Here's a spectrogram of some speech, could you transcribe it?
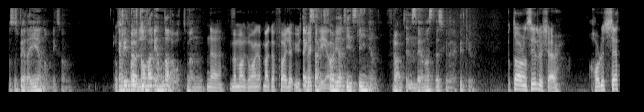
Och så spela igenom liksom. och Kanske inte behöver ta följ- varenda låt, men Nej, men man, man, man kan följa utvecklingen. exakt. Följa tidslinjen fram till det senaste. Det skulle vara jäkligt kul. På tal om Silverchair. Har du sett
